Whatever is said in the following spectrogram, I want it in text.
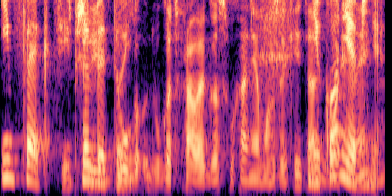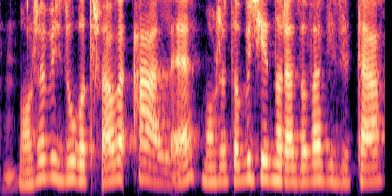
infekcji, przebytu. Czyli długo, długotrwałego słuchania muzyki, tak? Niekoniecznie. Mhm. Może być długotrwałe, ale może to być jednorazowa wizyta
